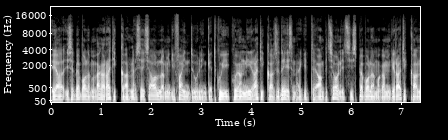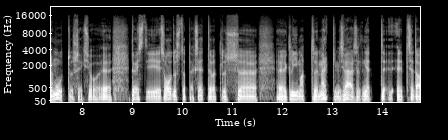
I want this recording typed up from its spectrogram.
ja, ja see peab olema väga radikaalne, see ei saa olla mingi fine tuning, et kui, kui on nii radikaalsed eesmärgid ja ambitsioonid, siis peab olema ka mingi radikaalne muutus, eks ju. tõesti soodustatakse ettevõtluskliimat eh, märkimisväärselt, nii et, et seda,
